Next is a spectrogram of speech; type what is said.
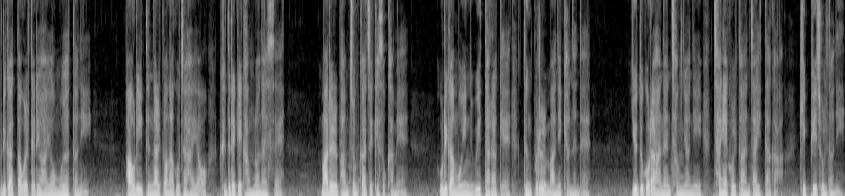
우리가 떡을 때려 하여 모였더니 바울이 이튿날 떠나고자 하여 그들에게 강론할세 말을 밤중까지 계속하매 우리가 모인 윗다락에 등불을 많이 켰는데 유두고라 하는 청년이 창에 걸터 앉아 있다가 깊이 졸더니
